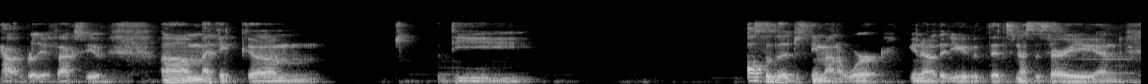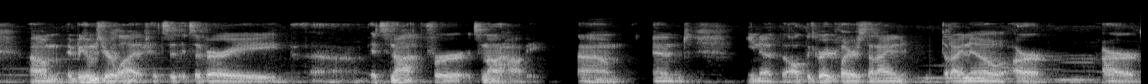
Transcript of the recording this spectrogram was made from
how it really affects you. Um, i think um, the also the just the amount of work you know that you that's necessary and um, it becomes your life. It's a, it's a very uh, it's not for it's not a hobby. Um, and you know the, all the great players that I that I know are are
